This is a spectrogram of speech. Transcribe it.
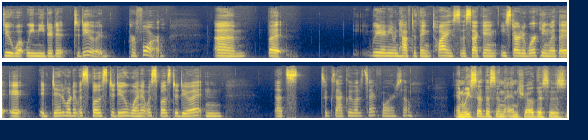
do what we needed it to do, it perform. Um, but we didn't even have to think twice. The second you started working with it, it it did what it was supposed to do when it was supposed to do it, and that's that's exactly what it's there for. So. And we said this in the intro. This is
